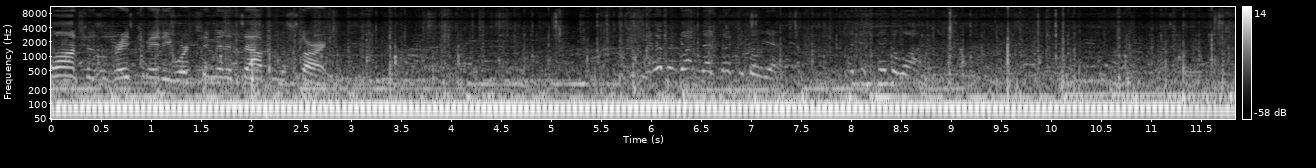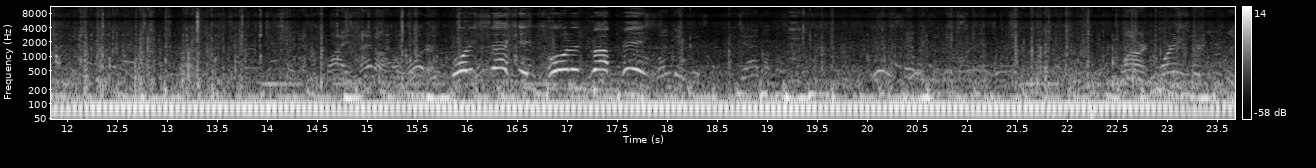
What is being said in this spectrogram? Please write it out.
Launch, launch. This is race committee. We're two minutes out from the start. I haven't gotten that technical yet. I just take a lot. Quiet night on the water. 40 seconds, horn and drop P. Monday was dead on the Morning, mornings are usually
